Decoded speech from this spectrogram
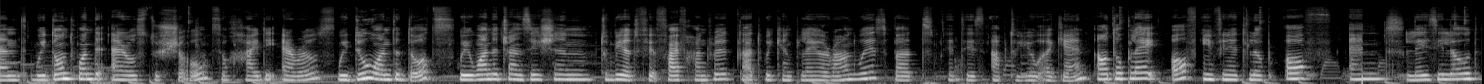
and we don't want the arrows to show, so hide the arrows. We do want the dots. We want the transition to be at 500 that we can play around with, but it is up to you again. Autoplay off, infinite loop off, and lazy load.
